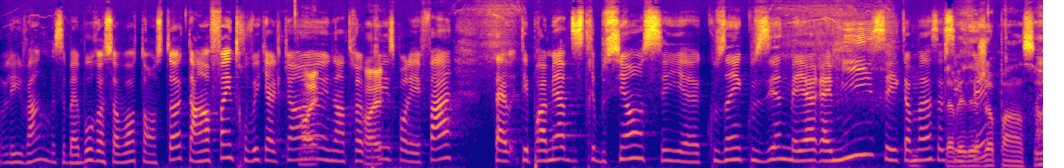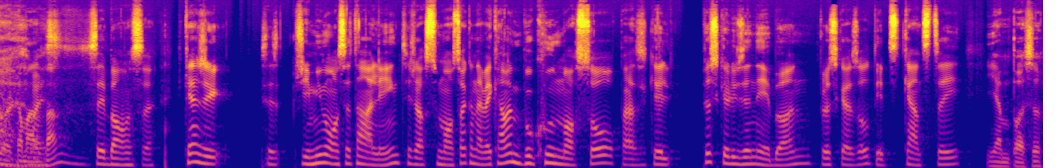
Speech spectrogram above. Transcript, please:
les vendre? là? C'est bien beau recevoir ton stock. Tu as enfin trouvé quelqu'un, Ouais. une entreprise pour les faire. Ta- tes premières distributions, c'est euh, cousin, cousine, meilleur ami. C'est comment ça Tu s'est avais fait? déjà pensé Ah, à comment ouais, le vendre? C'est bon ça. Quand j'ai mis mon site en ligne, j'ai reçu mon stock, on avait quand même beaucoup de morceaux parce que plus que l'usine est bonne, plus que les autres, les petites quantités, Il aime pas ça.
